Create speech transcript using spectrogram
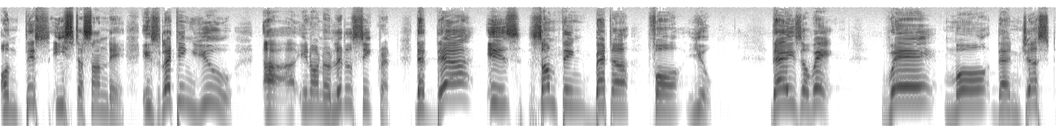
on this Easter Sunday is letting you uh, in on a little secret that there is something better for you. There is a way, way more than just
